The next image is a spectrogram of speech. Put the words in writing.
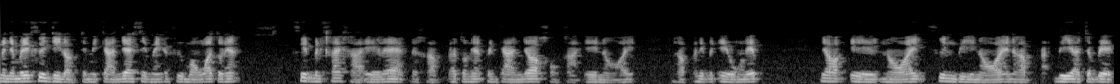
มันยังไม่ได้ขึ้นจริงหรอก จะมีการแยกเซกเมนต์ก็คือมองว่าตัวเนี้ยขึ้นเป็นค่ายขา A แรกนะครับ แล้วตรงนี้เป็นการย่อของขา A น้อยนะครับ อันนี้เป็น A วงเล็บ ย่อ A น้อยขึ้น B น้อยนะครับ B อาจจะเบรก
